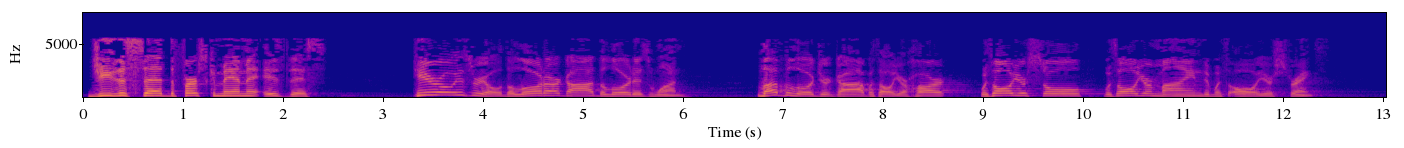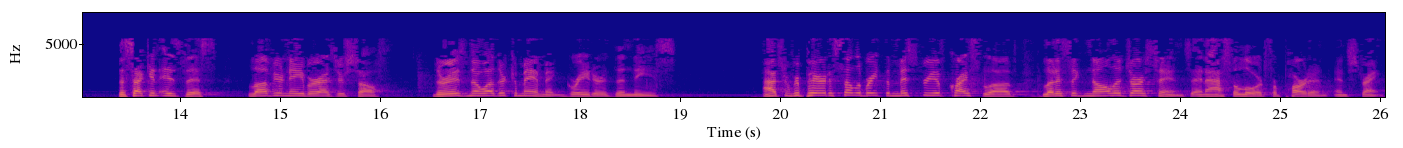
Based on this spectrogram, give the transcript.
Jesus said, The first commandment is this Hear, O Israel, the Lord our God, the Lord is one. Love the Lord your God with all your heart, with all your soul, with all your mind, and with all your strength. The second is this love your neighbor as yourself. There is no other commandment greater than these. As we prepare to celebrate the mystery of Christ's love, let us acknowledge our sins and ask the Lord for pardon and strength.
